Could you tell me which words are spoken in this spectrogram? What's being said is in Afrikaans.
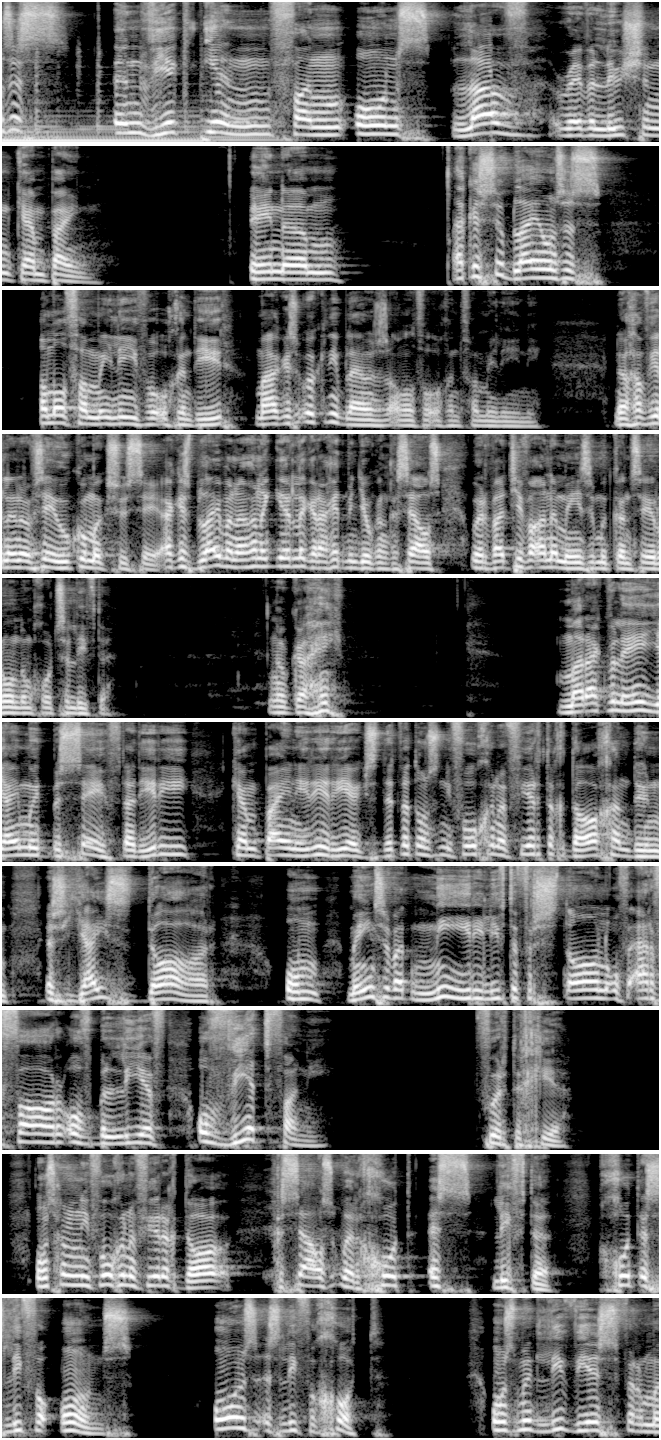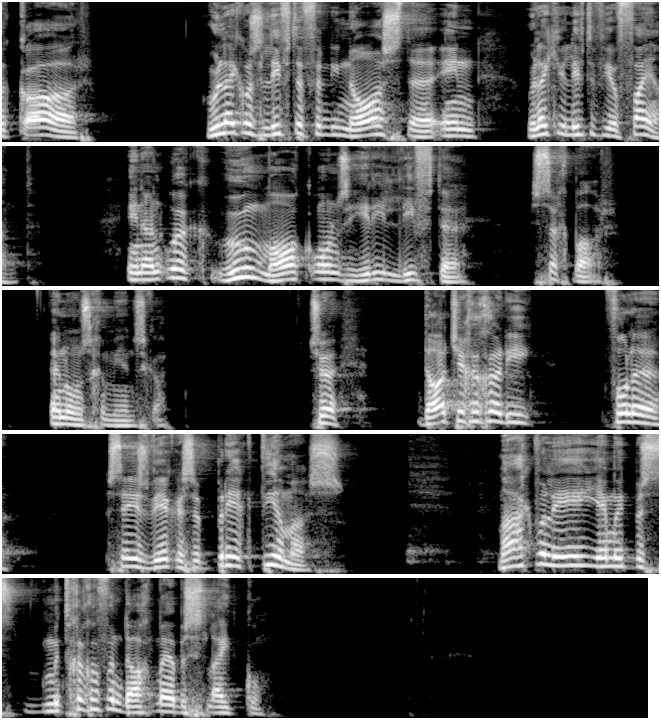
Ons is in week 1 van ons Love Revolution campaign. En ehm um, ek is so bly ons is almal familie vanoggend hier, maar ek is ook nie bly ons is almal vanoggend familie nie. Nou gaan vir julle nou sê hoekom ek so sê. Ek is bly want dan gaan ek eerlik reguit met jou kan gesels oor wat jy vir ander mense moet kan sê rondom God se liefde. OK. Maar ek wil hê jy moet besef dat hierdie kampanje, hierdie reeks, dit wat ons in die volgende 40 dae gaan doen, is juis daar om mense wat nie hierdie liefde verstaan of ervaar of beleef of weet van nie voor te gee. Ons gaan in die volgende 40 dae gesels oor God is liefde. God is lief vir ons. Ons is lief vir God. Ons moet lief wees vir mekaar. Hoe lyk ons liefde vir die naaste en hoe lyk jou liefde vir jou vyand? En dan ook, hoe maak ons hierdie liefde sigbaar in ons gemeenskap? So, daar het jy gou die volle 6 weke se preek temas. Maar ek wil hê jy moet moet gou vandag my 'n besluit kom.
